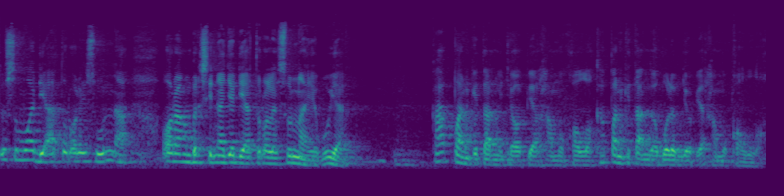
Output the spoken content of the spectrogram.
Itu semua diatur oleh sunnah. Orang bersin aja diatur oleh sunnah ya Bu ya. Kapan kita ngejawab yarhamukallah? Kapan kita nggak boleh menjawab yarhamukallah?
